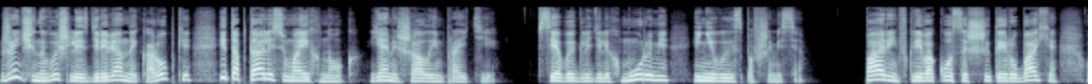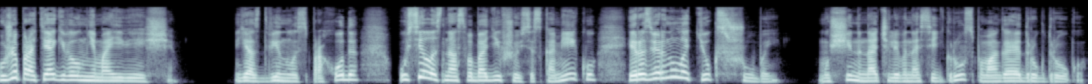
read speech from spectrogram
Женщины вышли из деревянной коробки и топтались у моих ног. Я мешала им пройти. Все выглядели хмурыми и невыспавшимися. Парень в кривокосой сшитой рубахе уже протягивал мне мои вещи. Я сдвинулась с прохода, уселась на освободившуюся скамейку и развернула тюк с шубой. Мужчины начали выносить груз, помогая друг другу.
